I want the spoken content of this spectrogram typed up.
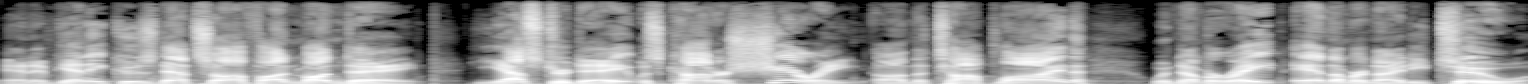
and Evgeny Kuznetsov on Monday. Yesterday, it was Connor Sheary on the top line with number 8 and number 92.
